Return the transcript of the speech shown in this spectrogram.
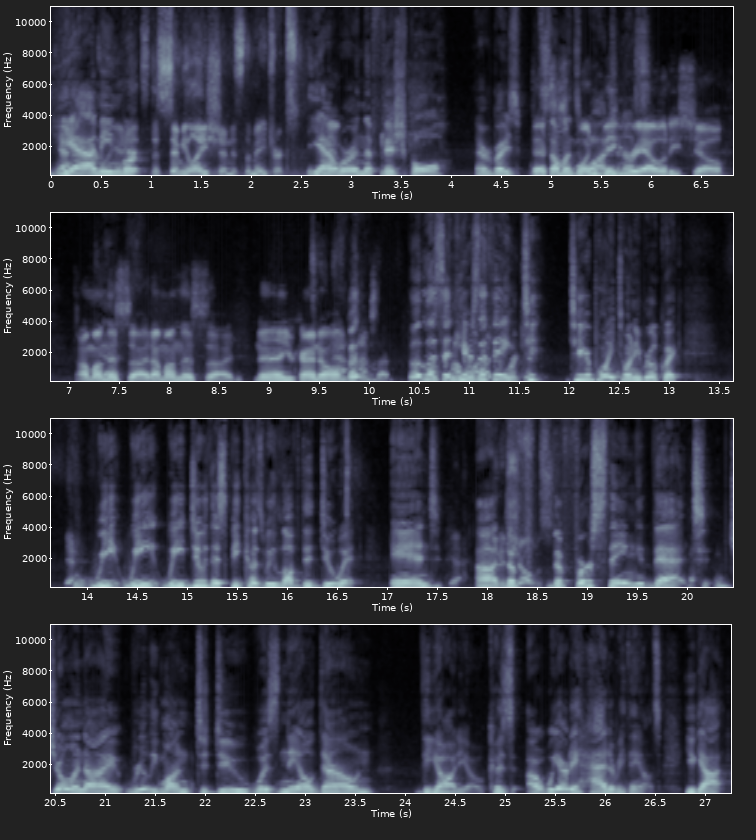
Yeah, it I mean, really- we're it's the simulation. It's the Matrix. yeah, Yep. we're in the fishbowl. Everybody's That's someone's one watching big us. reality show. I'm on Yeah. this side. I'm on this side. Nah, you're kind of all on the But- same side. But listen, I'm here's the thing. To, to your point, Tony, real quick. Yeah. We we we do this because we love to do it. And Yeah, uh, and the shows. the first thing that Joe and I really wanted to do was nail down the audio because uh, we already had everything else. You got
